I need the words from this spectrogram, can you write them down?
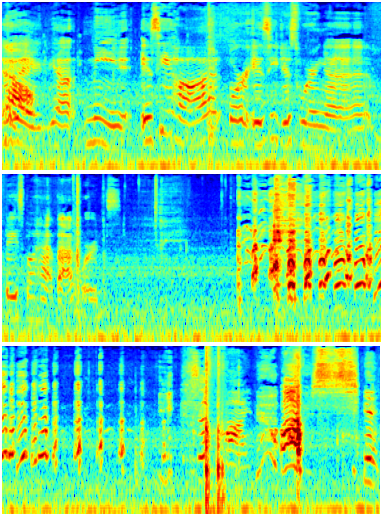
no. Okay, yeah, me. Is he hot or is he just wearing a baseball hat backwards? Mine. Oh shit.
